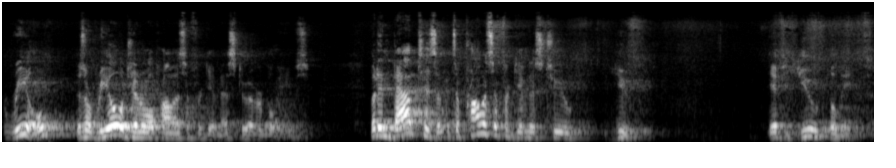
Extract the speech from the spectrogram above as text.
real. There's a real general promise of forgiveness to whoever believes. But in baptism, it's a promise of forgiveness to you, if you believe.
